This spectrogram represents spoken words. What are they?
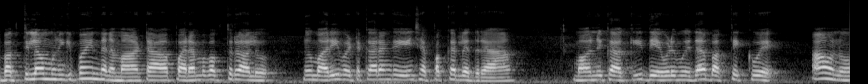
భక్తిలో మునిగిపోయిందన్నమాట పరమ భక్తురాలు. నువ్వు మరీ వెటకారంగా ఏం చెప్పక్కర్లేదురా. మౌనికకి దేవుడి మీద భక్తి ఎక్కువే. అవును.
